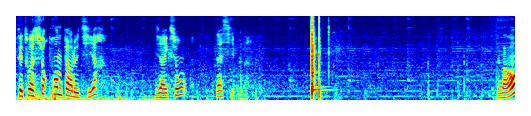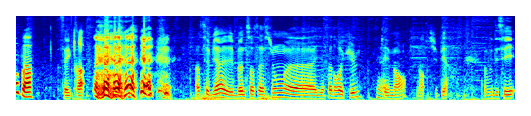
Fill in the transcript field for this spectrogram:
fais-toi surprendre par le tir. Direction la cible. C'est marrant ou pas C'est extra. C'est bien, il y a des bonnes sensations, euh, il n'y a pas de recul, ce qui Ouais. est marrant. Non, super. À vous d'essayer.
